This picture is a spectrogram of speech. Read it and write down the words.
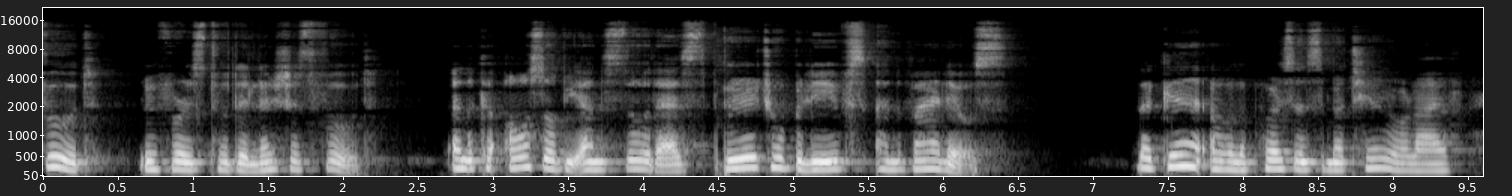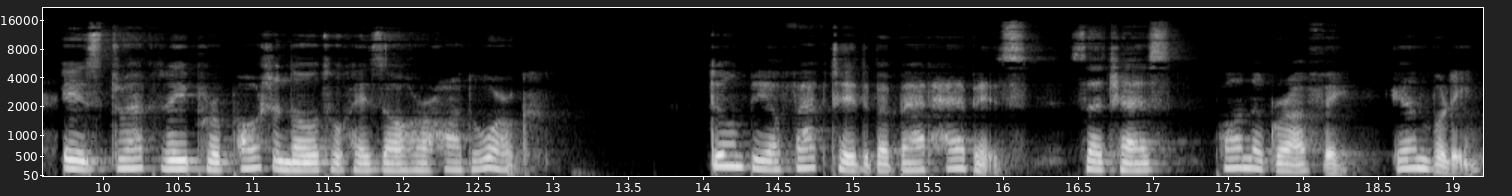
Food refers to delicious food and can also be understood as spiritual beliefs and values. The gain of the person's material life is directly proportional to his or her hard work. Don't be affected by bad habits such as pornography, gambling,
